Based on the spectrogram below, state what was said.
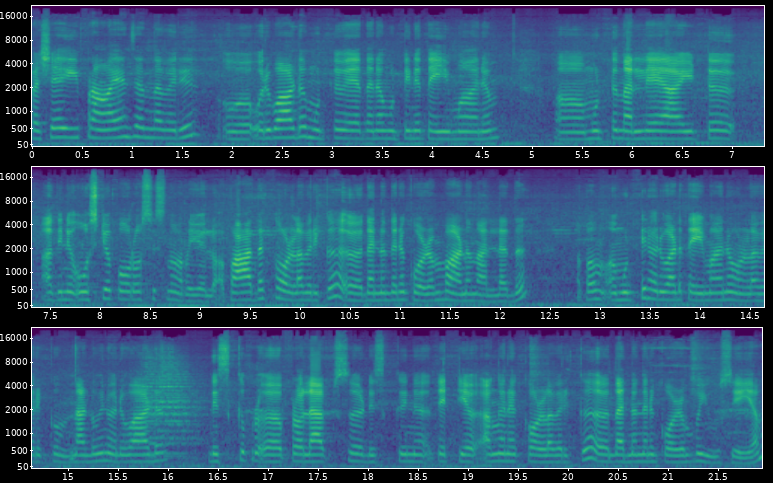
പക്ഷേ ഈ പ്രായം ചെന്നവർ ഒരുപാട് മുട്ടുവേദന മുട്ടിന് തേയ്മാനം മുട്ട് നല്ലതായിട്ട് അതിന് ഓസ്റ്റിയോപോറോസിസ് എന്ന് പറയുമല്ലോ. അപ്പോൾ അതൊക്കെ ഉള്ളവർക്ക് ധന്വന്തരം കുഴമ്പാണ് നല്ലത്. അപ്പം മുട്ടിന് ഒരുപാട് തേയ്മാനം ഉള്ളവർക്കും നടുവിന് ഒരുപാട് ഡിസ്ക് പ്രൊലാപ്സ് ഡിസ്കിന് തെറ്റിയ അങ്ങനെയൊക്കെ ഉള്ളവർക്ക് നന്നൊന്നരം കുഴമ്പ് യൂസ് ചെയ്യാം.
